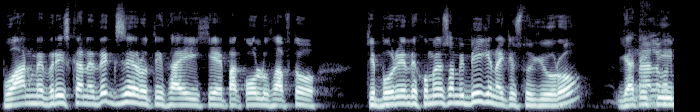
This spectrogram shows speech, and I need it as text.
που αν με βρίσκανε δεν ξέρω τι θα είχε επακόλουθα αυτό και μπορεί ενδεχομένως να μην πήγαινα και στο Euro, γιατί την,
